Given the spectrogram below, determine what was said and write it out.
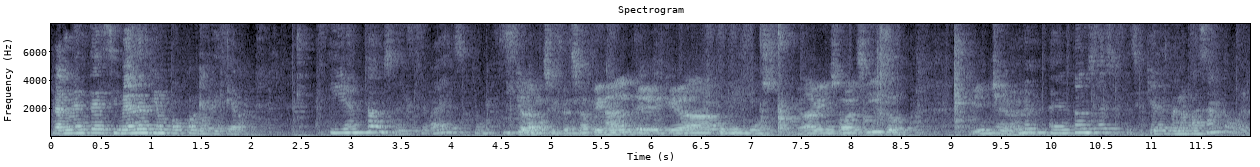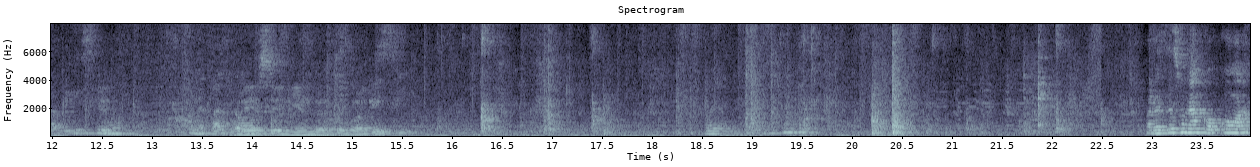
realmente si ven es bien poco lo que lleva. Y entonces lleva esto. Y que la consistencia final eh, queda como un mousse, queda bien suavecito, bien chévere. Entonces, pues, si quieres verlo pasando, voy rapidísimo. Me faltó. Voy esto por aquí. Sí. Bueno, esta es una cocoa.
